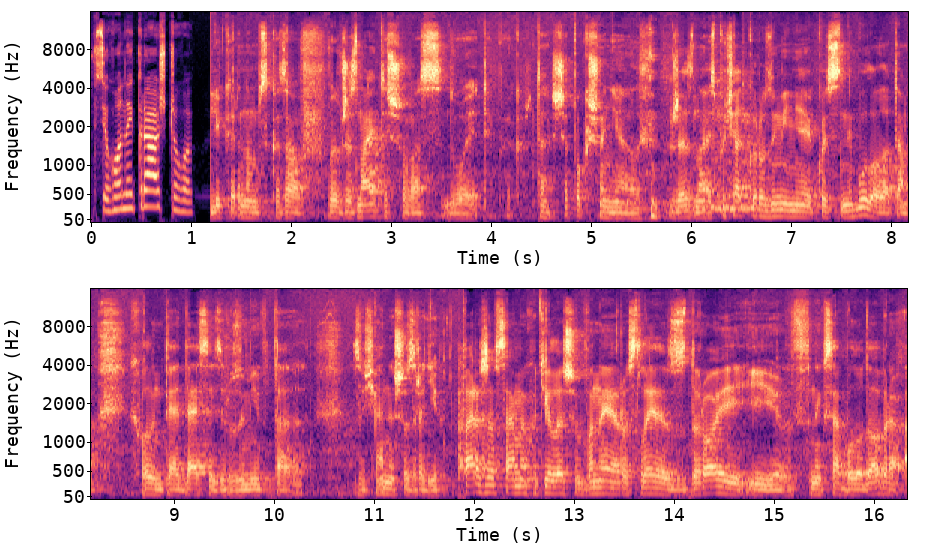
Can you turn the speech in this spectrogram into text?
всього найкращого. Лікар нам сказав, ви вже знаєте, що вас двоє. Типу, я кажу, та ще поки що ні, але вже знаю. Спочатку розуміння якось не було, але там хвилин 5-10 зрозумів та звичайно, що зрадів. Перш за все, ми хотіли, щоб вони росли здорові і в них все було добре.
